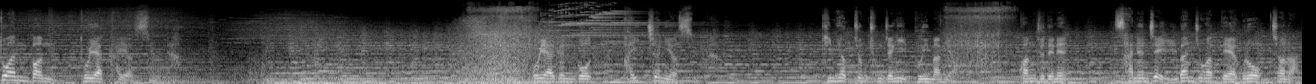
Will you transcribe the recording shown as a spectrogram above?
또 한 번 도약하였습니다. 도약은 곧 발전이었습니다. 김혁중 총장이 부임하며 광주대는 4년제 일반종합대학으로 전환.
